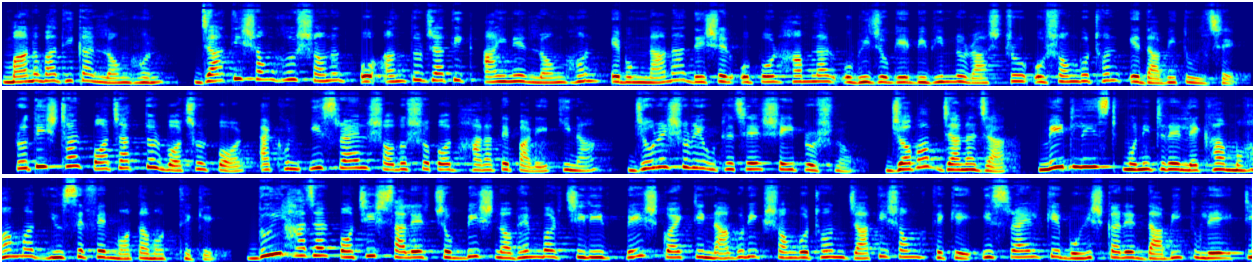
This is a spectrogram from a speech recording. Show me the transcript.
মানবাধিকার লঙ্ঘন, জাতিসংঘ সনদ ও আন্তর্জাতিক আইনের লঙ্ঘন এবং নানা দেশের ওপর হামলার অভিযোগে বিভিন্ন রাষ্ট্র ও সংগঠন এ দাবি তুলছে। প্রতিষ্ঠার পঁচাত্তর বছর পর এখন ইসরায়েল সদস্যপদ হারাতে পারে কিনা জোরে সরে উঠেছে সেই প্রশ্ন। জবাব জানা যাক মিডল ইস্ট মনিটরে লেখা মোহাম্মদ ইউসেফের মতামত থেকে। দুই হাজার পঁচিশ সালের চব্বিশ নভেম্বর চিলির বেশ কয়েকটি নাগরিক সংগঠন জাতিসংঘ থেকে ইসরায়েলকে বহিষ্কারের দাবি তুলে একটি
